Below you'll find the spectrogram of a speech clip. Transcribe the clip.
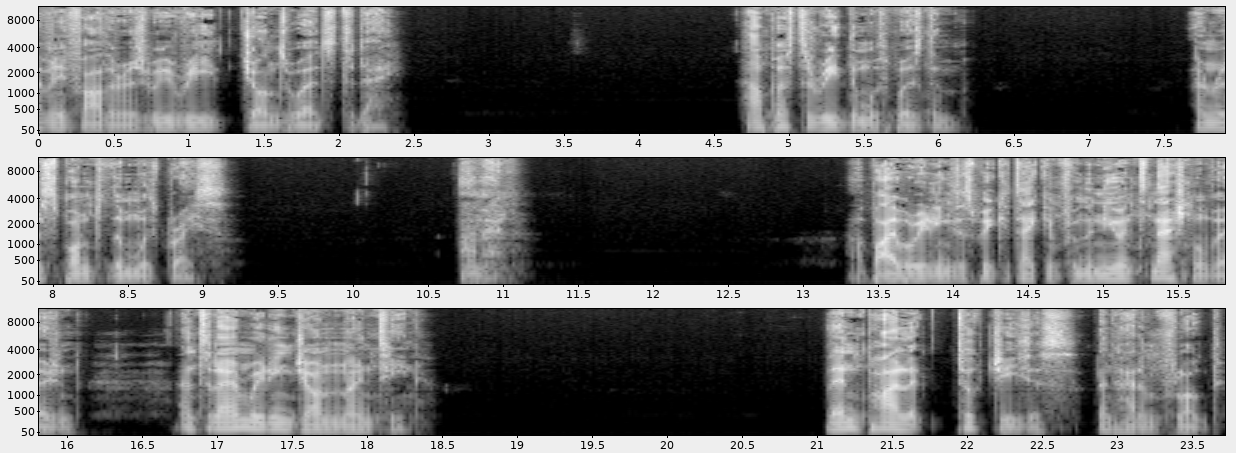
Heavenly Father, as we read John's words today, help us to read them with wisdom and respond to them with grace. Amen. Our Bible readings this week are taken from the New International Version, and today I'm reading John 19. Then Pilate took Jesus and had him flogged.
